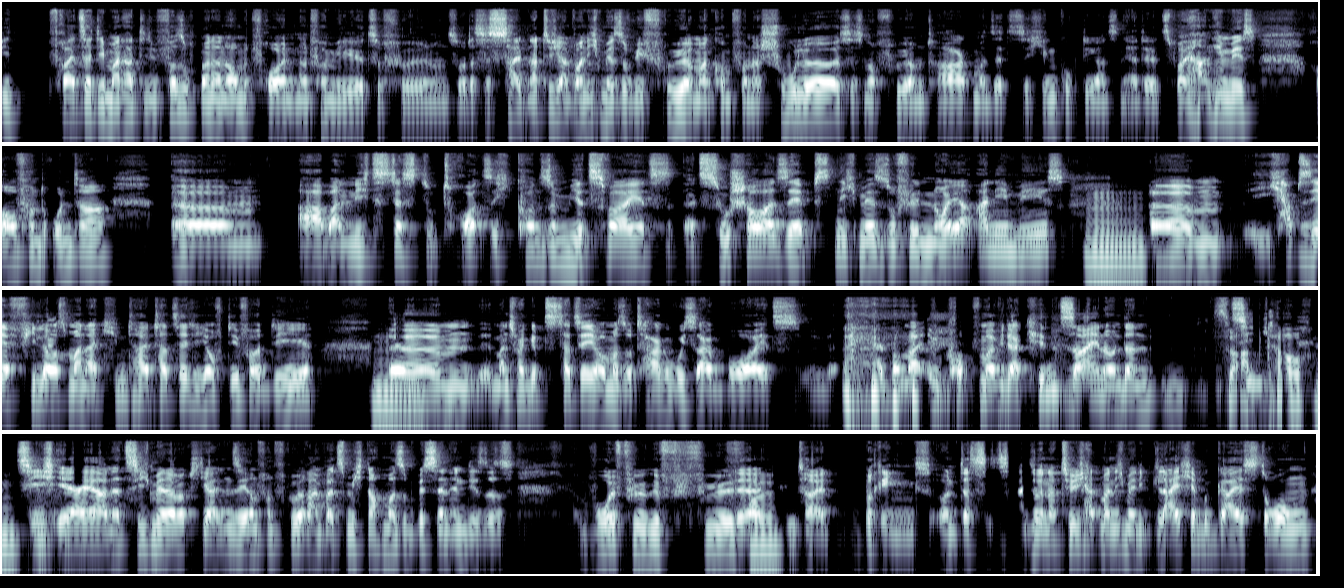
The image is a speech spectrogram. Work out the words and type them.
die Freizeit, die man hat, die versucht man dann auch mit Freunden und Familie zu füllen und so. Das ist halt natürlich einfach nicht mehr so wie früher. Man kommt von der Schule, es ist noch früh am Tag, man setzt sich hin, guckt die ganzen RTL 2 Animes rauf und runter. Ähm, aber nichtsdestotrotz, ich konsumiere zwar jetzt als Zuschauer selbst nicht mehr so viel neue Animes. Mhm. Ähm, ich habe sehr viele aus meiner Kindheit tatsächlich auf DVD. Mhm. Ähm, manchmal gibt es tatsächlich auch mal so Tage, wo ich sage, boah, jetzt einfach mal im Kopf mal wieder Kind sein und dann so zieh abtauchen. Ziehe ich, ja, ja, dann ziehe ich mir da wirklich die alten Serien von früher rein, weil es mich noch mal so ein bisschen in dieses Wohlfühlgefühl der Voll. Kindheit bringt. Und das ist, also natürlich hat man nicht mehr die gleiche Begeisterung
